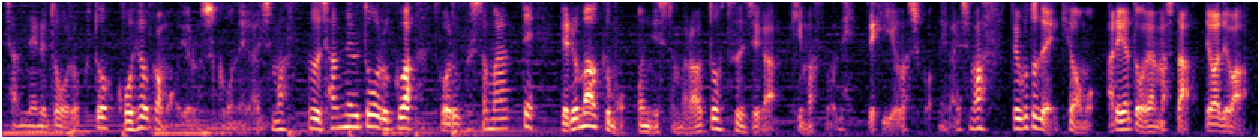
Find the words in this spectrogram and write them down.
チャンネル登録と高評価もよろしくお願いします。あとチャンネル登録は登録してもらって、ベルマークもオンにしてもらうと通知が来ますので、ぜひよろしくお願いします。ということで今日もありがとうございました。ではでは。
